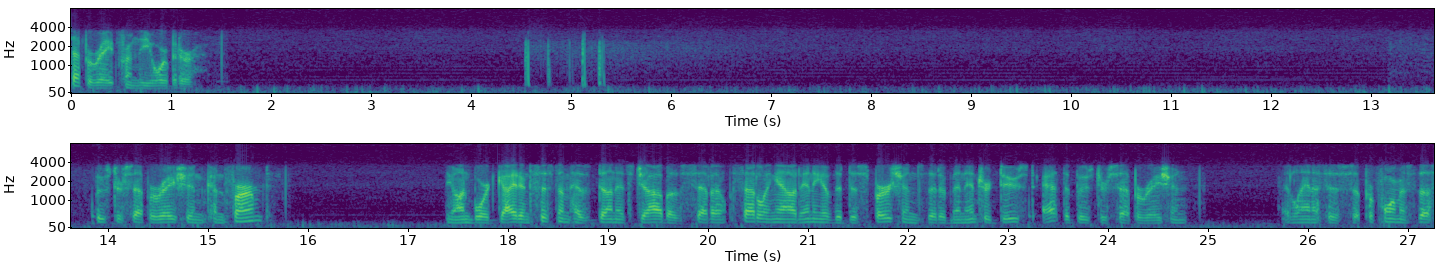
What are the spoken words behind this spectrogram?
separate from the orbiter. Booster separation confirmed. The onboard guidance system has done its job of settle, settling out any of the dispersions that have been introduced at the booster separation. Atlantis' uh, performance thus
